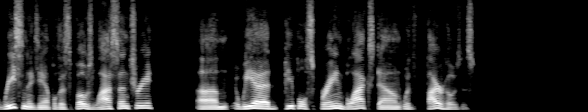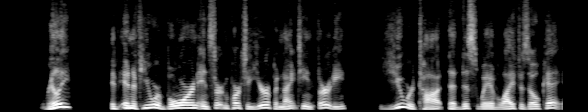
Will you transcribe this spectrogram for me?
recent examples, I suppose last century, um, we had people spraying blacks down with fire hoses. Really? If, and if you were born in certain parts of Europe in 1930, you were taught that this way of life is okay.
